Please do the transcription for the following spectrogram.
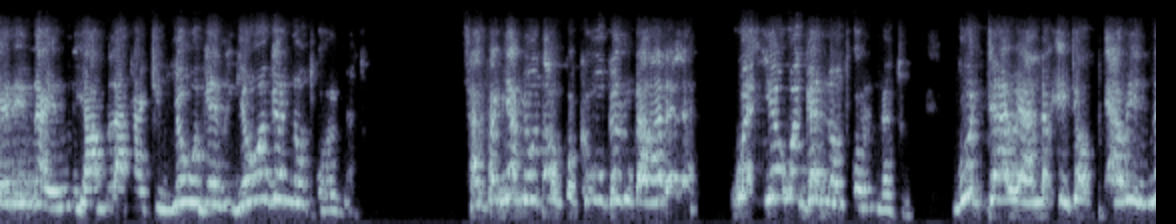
የኔና የአምላካችን የወገን ነው ጦርነቱ ሰልፈኛ የሚወጣው እኮ ከወገኑ ጋር አደለ የወገን ነው ጦርነቱ። ጉዳዩ ያለው ኢትዮጵያዊ እና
